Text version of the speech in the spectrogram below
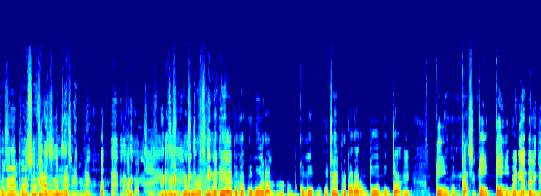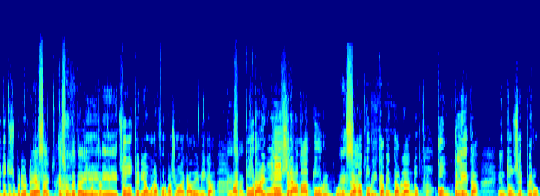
porque después eso hubiera ya sido hubiera sido. terrible. Ya, se- ya se hubiera sido En más aquella época, ¿cómo eran, cómo ustedes prepararon todo el montaje? Todos, casi todos, todos venían del Instituto Superior de Exacto, Arte. es un detalle Eh, importante. eh, sí. Todos tenían una formación académica, Exacto. actoral y dramatur- Exacto. dramatúrgicamente hablando, completa. Entonces, pero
